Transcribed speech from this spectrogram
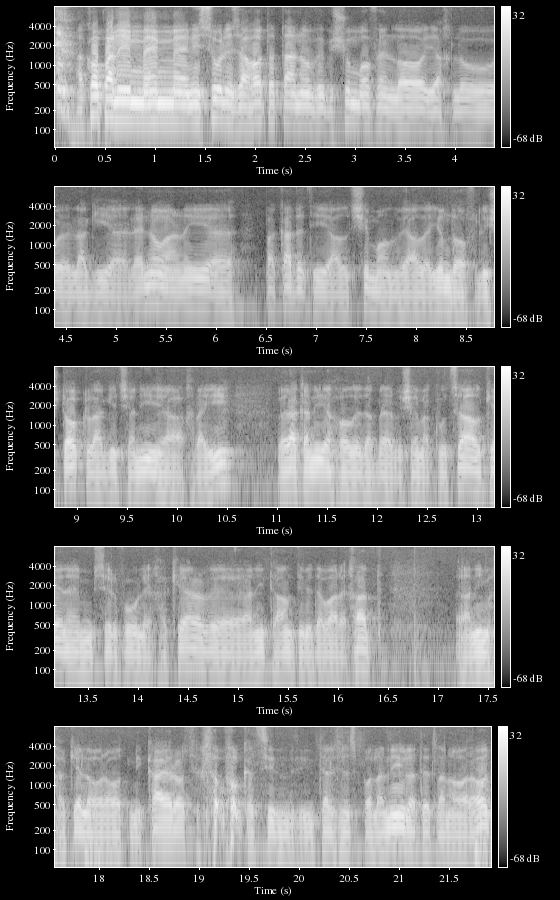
על כל פנים הם אה, ניסו לזהות אותנו ובשום אופן לא יכלו אה, להגיע אלינו. אני אה, פקדתי על שמעון ועל יונדוף לשתוק, להגיד שאני האחראי ורק אני יכול לדבר בשם הקבוצה, על כן הם סירבו לחקר ואני טענתי בדבר אחד, אני מחכה להוראות מקיירו, צריך לבוא קצין אינטליג'נס פולני ולתת לנו הוראות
